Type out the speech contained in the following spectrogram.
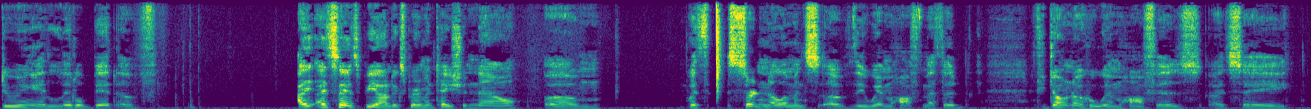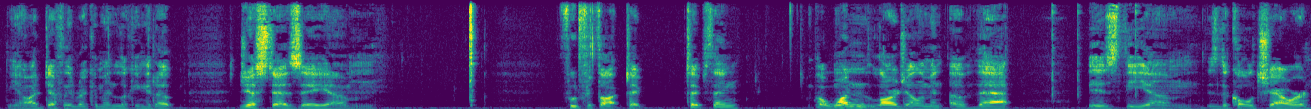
doing a little bit of. I I'd say it's beyond experimentation now. Um, with certain elements of the Wim Hof method. If you don't know who Wim Hof is, I'd say you know I definitely recommend looking it up. just as a um, food for thought type type thing. But one large element of that is the um, is the cold shower,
